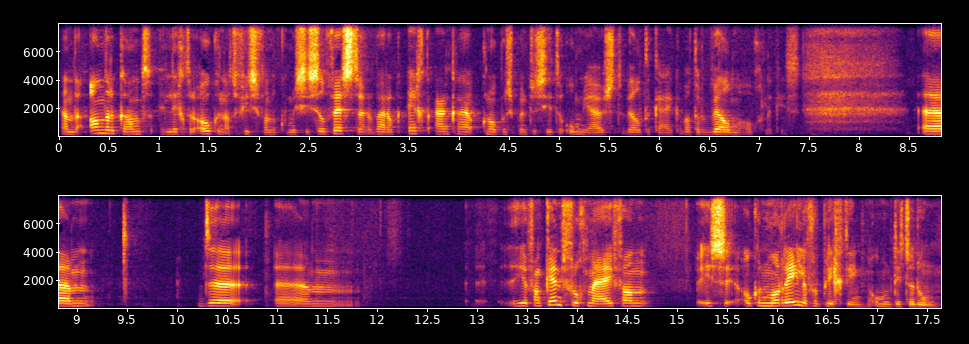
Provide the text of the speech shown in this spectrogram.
Aan de andere kant ligt er ook een advies van de commissie Sylvester, waar ook echt aanknopingspunten zitten om juist wel te kijken wat er wel mogelijk is. Um, de, um, de heer Van Kent vroeg mij van, is ook een morele verplichting om dit te doen?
